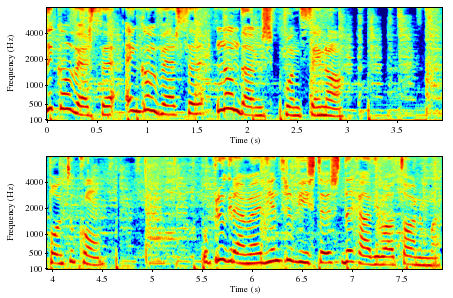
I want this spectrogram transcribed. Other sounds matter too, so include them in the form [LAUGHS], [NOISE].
De conversa em conversa, não damos ponto sem nó. Ponto com. O programa de entrevistas da Rádio Autónoma.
